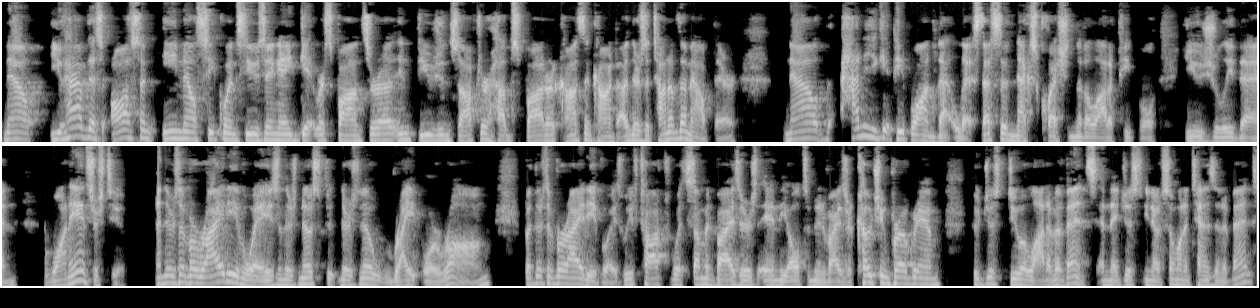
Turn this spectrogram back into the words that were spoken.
Now, you have this awesome email sequence using a GetResponse or an Infusionsoft or HubSpot or Constant Contact. There's a ton of them out there. Now, how do you get people onto that list? That's the next question that a lot of people usually then want answers to. And there's a variety of ways, and there's no there's no right or wrong, but there's a variety of ways. We've talked with some advisors in the Ultimate Advisor Coaching Program who just do a lot of events, and they just you know someone attends an event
